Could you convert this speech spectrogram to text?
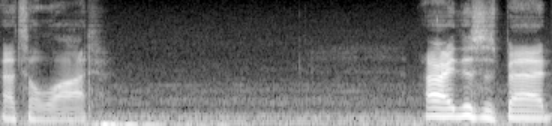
That's a lot. Alright, this is bad.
